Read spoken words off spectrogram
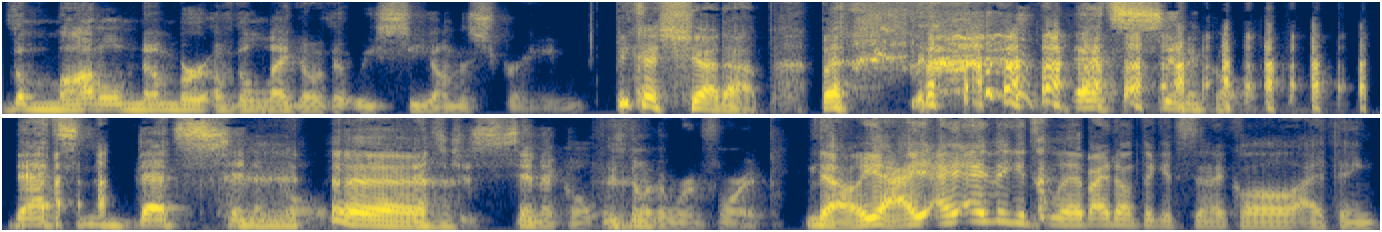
the model number of the Lego that we see on the screen? Because shut up. But That's cynical. That's that's cynical. Uh, That's just cynical. There's no other word for it. no, yeah, I, I I think it's glib. I don't think it's cynical. I think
